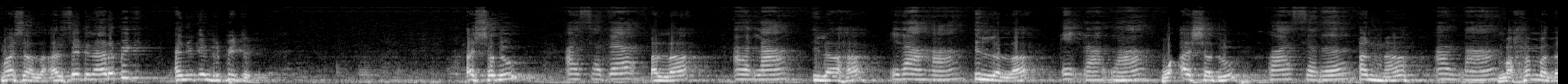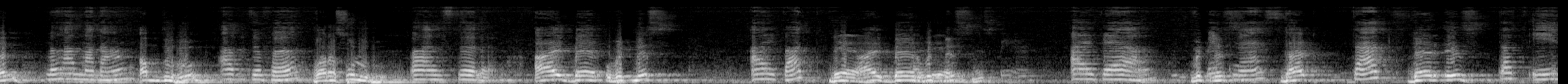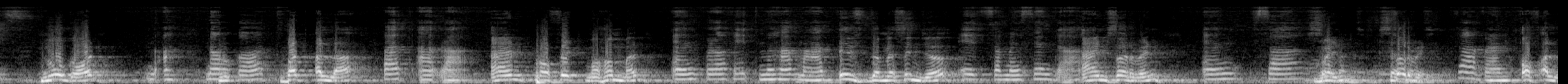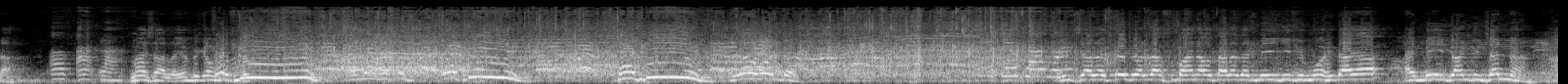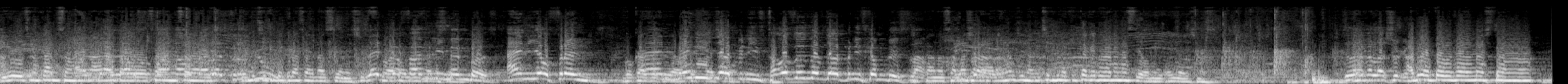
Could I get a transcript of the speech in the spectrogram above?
MashaAllah. I'll say it in Arabic and you can repeat it. Ashhadu أشهد Allah أن لا ilaha إله illallah إلا الله wa ashhadu وأشهد anna أن Muhammadan محمدا abduhu عبده wa rasuluhu. ورسوله I bear witness, I but Bear. I bear witness. I bear witness Witness. that that there is that is no God no, no God but Allah but Allah and Prophet Muhammad and Prophet Muhammad is the messenger is the messenger and servant and servant when Servant. servant of Allah. of Allah. MashaAllah, you become Takbir! Allah Akbar! Takbir! Takbir! Allah Akbar. Thank you so much. Inshallah, pray to Allah subhanahu wa ta'ala that may He give you more hidayah and may He grant you Jannah. 唯一の神様があなたをさらにさらに導いてくださいますように祝 Let 福を与 your えてくださいま family すように members and your friendsご家族や and お友 many 達 Japanese, thousands of Japanese come to 他の Islam. 様々な日 Inshallah. 本人の一部のきっかけとなりますようにお願いします Jazakallah shukran. ありがとうございました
